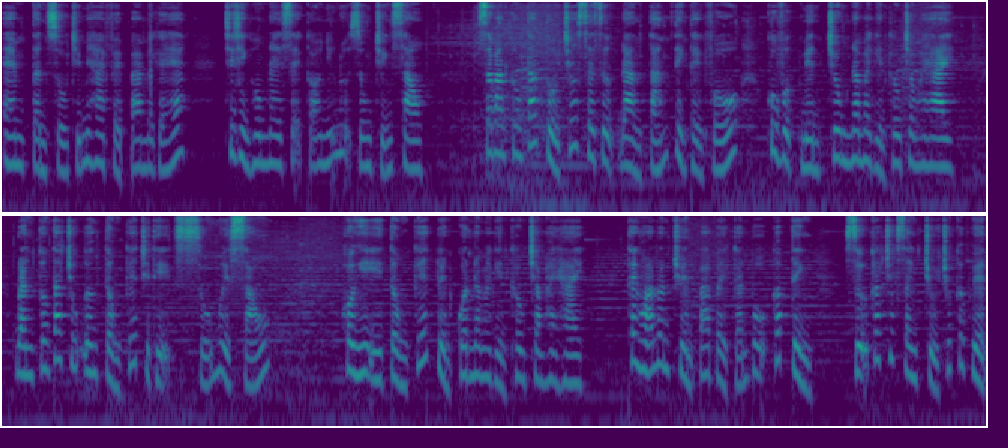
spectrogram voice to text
FM tần số 92,3 MHz. Chương trình hôm nay sẽ có những nội dung chính sau. Giao ban công tác tổ chức xây dựng Đảng 8 tỉnh thành phố, khu vực miền Trung năm 2022. Đoàn công tác Trung ương tổng kết chỉ thị số 16. Hội nghị tổng kết tuyển quân năm 2022. Thanh Hóa luân chuyển 37 cán bộ cấp tỉnh giữ các chức danh chủ chốt cấp huyện.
